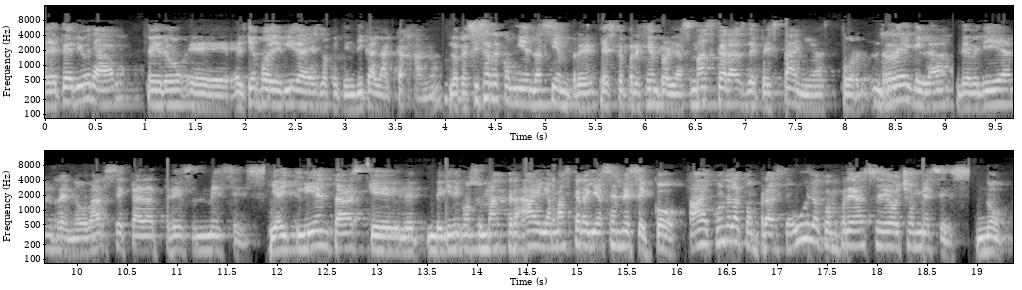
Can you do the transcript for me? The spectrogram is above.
deteriorar, pero eh, el tiempo de vida es lo que te indica la caja, ¿no? Lo que sí se recomienda siempre es que, por ejemplo, las máscaras de pestañas, por regla, de deberían renovarse cada tres meses. Y hay clientas que me vienen con su máscara, ay, la máscara ya se me secó. Ay, ¿cuándo la compraste? Uy, la compré hace ocho meses. No,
